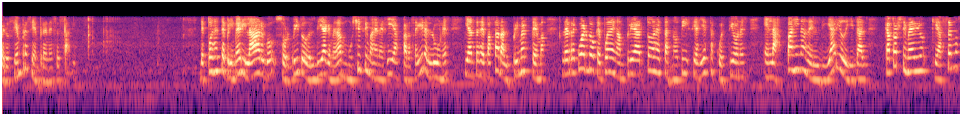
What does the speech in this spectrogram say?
pero siempre, siempre necesario. Después de este primer y largo sorbito del día que me da muchísimas energías para seguir el lunes y antes de pasar al primer tema, les recuerdo que pueden ampliar todas estas noticias y estas cuestiones en las páginas del diario digital 14 y medio que hacemos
